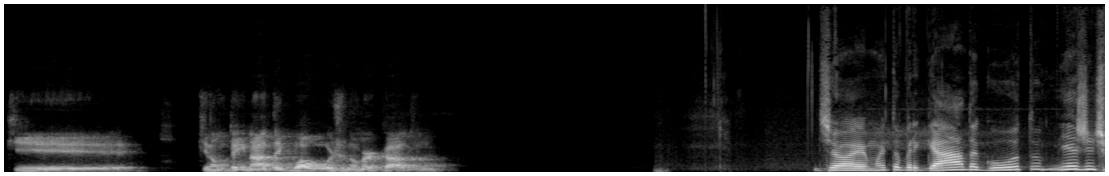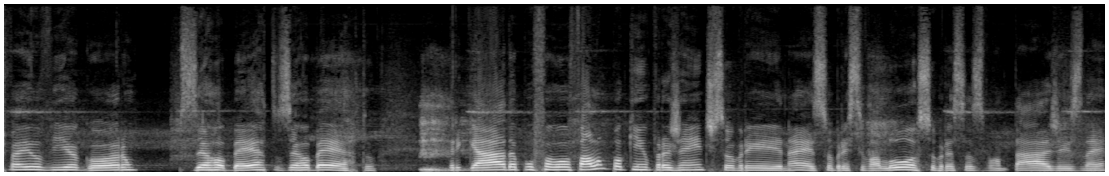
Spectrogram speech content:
que, que não tem nada igual hoje no mercado. Né? Joia, muito obrigada, Guto. E a gente vai ouvir agora o Zé Roberto. Zé Roberto, obrigada. Por favor, fala um pouquinho para a gente sobre, né, sobre esse valor, sobre essas vantagens, né,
